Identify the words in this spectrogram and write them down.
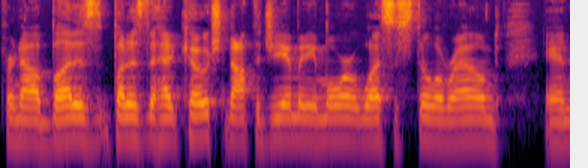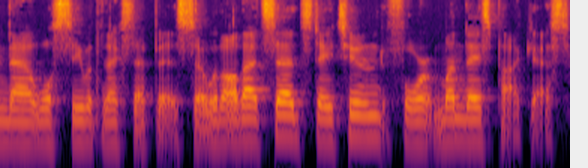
for now, Bud is Bud is the head coach, not the GM anymore. Wes is still around, and uh, we'll see what the next step is. So with all that said, stay tuned for Monday's podcast.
